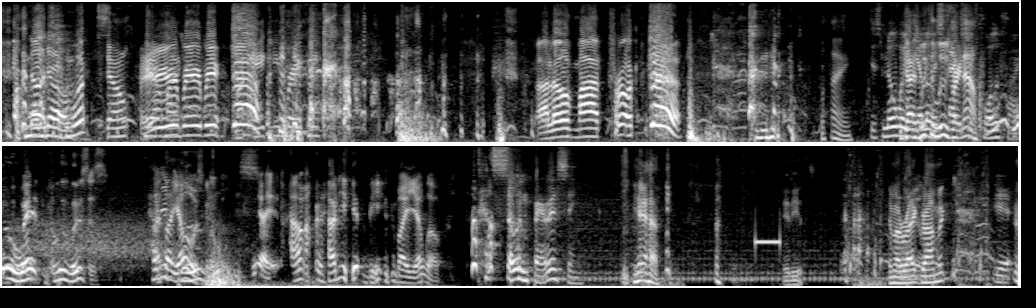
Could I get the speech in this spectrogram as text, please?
No, no. no. Don't. Hey, baby. Achy. I love my truck. Yeah! Well, thing. There's no way Guys, we yellow can is lose right now. qualifying. Blue win. Blue loses. How I thought yellow blue was gonna lose? Yeah. How how do you get beaten by yellow? That's so embarrassing. Yeah. Idiots. Am I right, Gromek? Yeah.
